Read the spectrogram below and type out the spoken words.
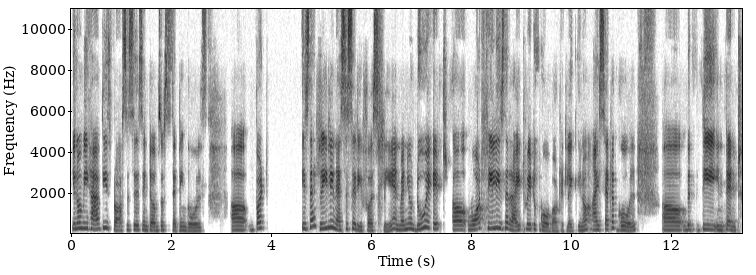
you know, we have these processes in terms of setting goals. Uh, but is that really necessary, firstly? And when you do it, uh, what really is the right way to go about it? Like, you know, I set a goal uh, with the intent,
